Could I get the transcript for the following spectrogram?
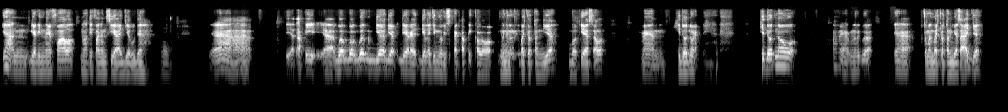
ya Gary Neville ngelatih Valencia aja udah Hmm. ya ya tapi ya gua gua gua dia dia dia dia legend gue respect tapi kalau Hmm. mendengar bacotan dia about ESL man he don't know he don't know apa ya menurut gua ya cuman bacotan biasa aja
